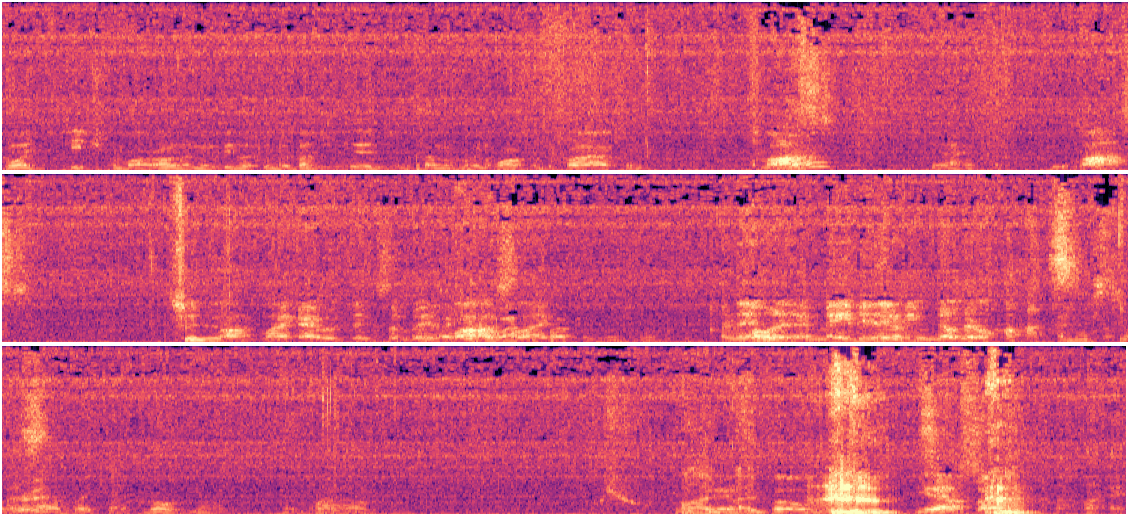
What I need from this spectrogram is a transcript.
going to teach tomorrow, and I'm going to be looking at a bunch of kids, and some of them are going to walk into class, and Lost. yeah, I have to do it. Lost. See, it- Lo- Like I would think I, somebody's I take the lost. Latin Like, class every once in a while. and they Oh. would, and maybe they don't even know they're lost. And they're still That's- around break yet? No, it's not. Wow. Well, I- Okay, I- so yeah, So, And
